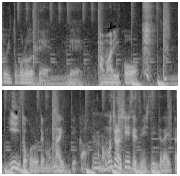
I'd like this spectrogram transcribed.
そういうところでであまりこういいところでもないっていうか、うん。あのもちろん親切にしていただいた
